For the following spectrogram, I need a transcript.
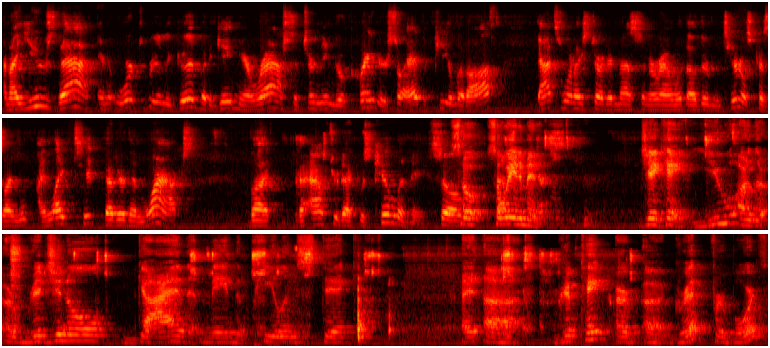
And I used that, and it worked really good, but it gave me a rash that turned into a crater, so I had to peel it off. That's when I started messing around with other materials because I, I liked it better than wax, but the Astrodeck was killing me. So, So- so wait a minute. JK, you are the original guy that made the peel and stick uh, uh, grip tape or uh, grip for boards.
